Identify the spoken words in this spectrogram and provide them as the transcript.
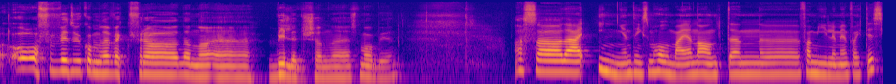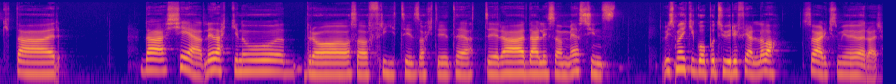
Hvorfor vil du komme deg vekk fra denne eh, billedskjønne småbyen? Altså, det er ingenting som holder meg igjen annet enn uh, familien min, faktisk. Det er, det er kjedelig. Det er ikke noe bra altså, fritidsaktiviteter her. Det er liksom Jeg syns Hvis man ikke går på tur i fjellet, da, så er det ikke så mye å gjøre her.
